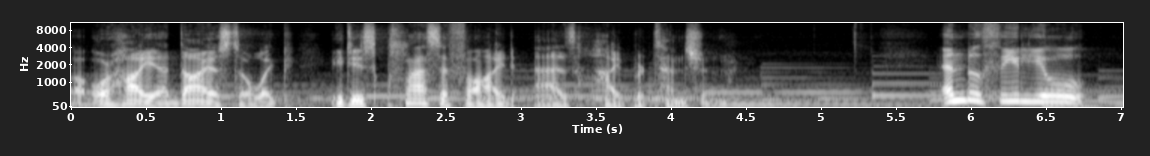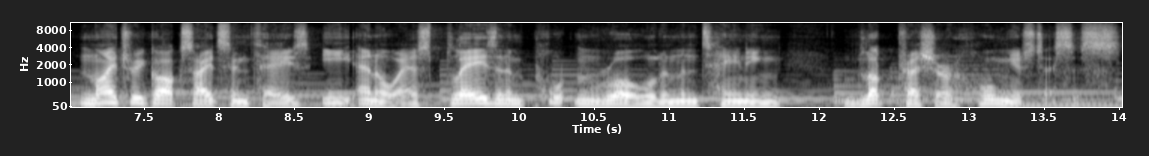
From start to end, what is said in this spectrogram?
uh, or higher diastolic, it is classified as hypertension. Endothelial nitric oxide synthase, ENOS, plays an important role in maintaining blood pressure homeostasis.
